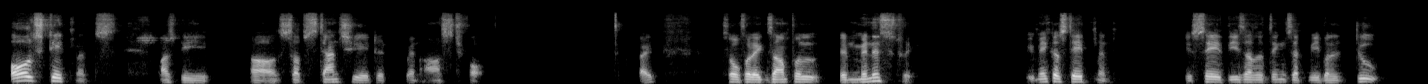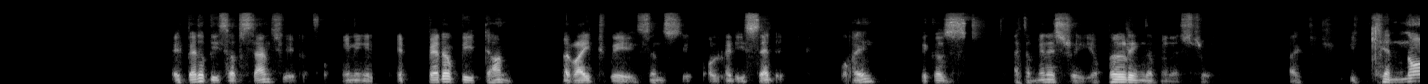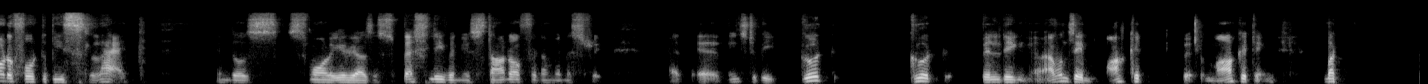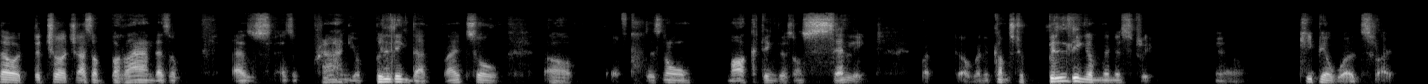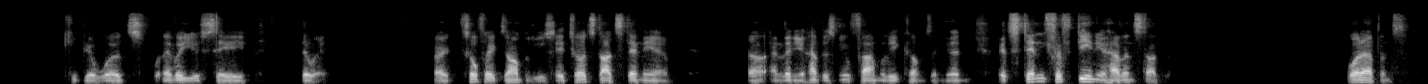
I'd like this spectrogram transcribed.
All statements must be uh, substantiated when asked for, right? So for example, in ministry, you make a statement, you say these are the things that we will do it better be substantiated, meaning it, it better be done the right way since you've already said it. Why? Because as a ministry, you're building the ministry. Right? We cannot afford to be slack in those small areas, especially when you start off in a ministry. It needs to be good, good building. I wouldn't say market marketing, but the the church as a brand, as a as as a brand you're building that right so uh, there's no marketing there's no selling. But uh, when it comes to building a ministry you know keep your words right. Keep your words whatever you say do it. Right? So for example you say church starts 10 a.m uh, and then you have this new family comes and then it's 10 15 you haven't started. What happens?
